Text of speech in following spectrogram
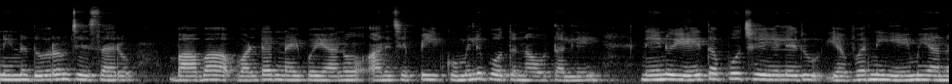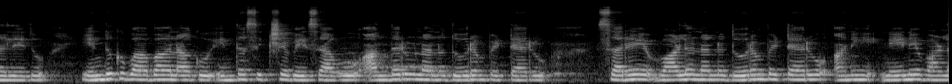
నిన్ను దూరం చేశారు. బాబా ఒంటరినైపోయాను అని చెప్పి కుమిలిపోతున్నావు తల్లి. నేను ఏ తప్పు చేయలేదు. ఎవరిని ఏమీ అనలేదు. ఎందుకు బాబా నాకు ఇంత శిక్ష వేశావు? అందరూ నన్ను దూరం పెట్టారు. సరే వాళ్ళు నన్ను దూరం పెట్టారు అని నేనే వాళ్ళ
